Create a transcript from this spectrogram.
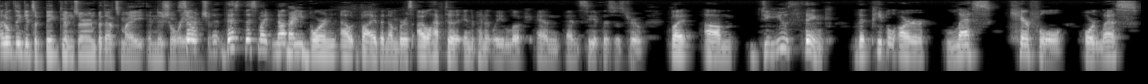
I don't think it's a big concern, but that's my initial reaction. So uh, this this might not be borne out by the numbers. I will have to independently look and and see if this is true. But um, do you think that people are less careful or less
